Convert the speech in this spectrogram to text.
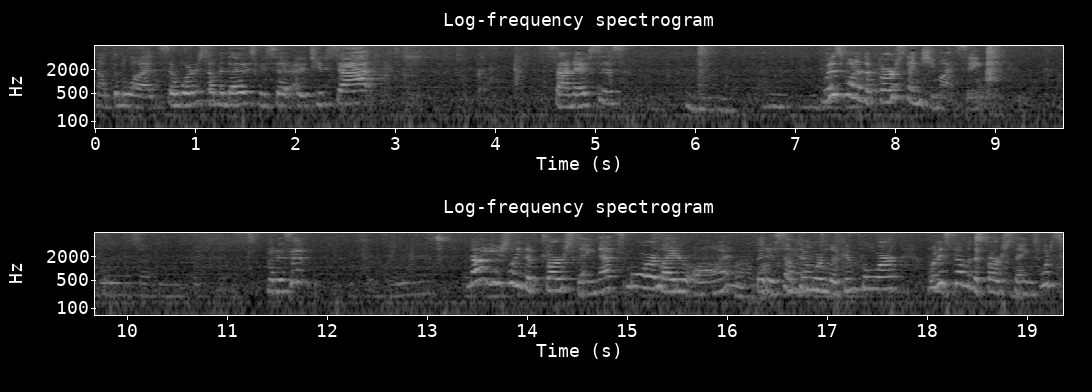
Not the blood. So what are some of those? We said O2 sat, cyanosis. What is one of the first things you might see? What is it? Not usually the first thing. That's more later on, but it's something we're looking for. What is some of the first things? What is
